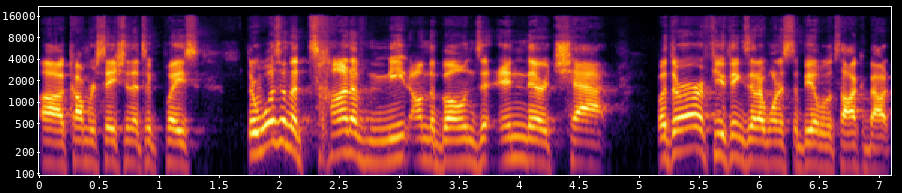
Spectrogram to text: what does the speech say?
uh, conversation that took place, there wasn't a ton of meat on the bones in their chat But there are a few things that I want us to be able to talk about.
